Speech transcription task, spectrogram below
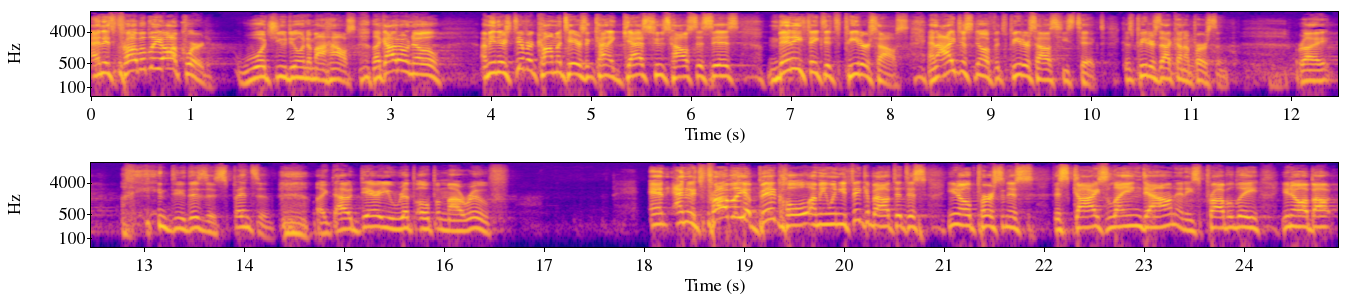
and it's probably awkward. What you doing to my house? Like, I don't know. I mean, there's different commentators that kind of guess whose house this is. Many think it's Peter's house. And I just know if it's Peter's house, he's ticked because Peter's that kind of person, right? Dude, this is expensive. Like, how dare you rip open my roof? And, and it's probably a big hole. I mean, when you think about that, this, you know, person is, this guy's laying down and he's probably, you know, about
